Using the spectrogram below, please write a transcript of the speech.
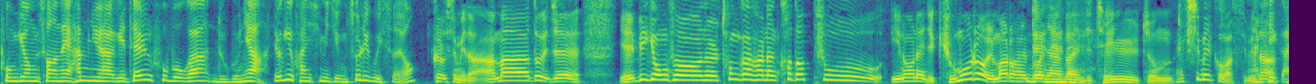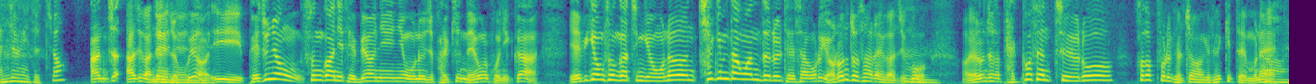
본경선에 합류하게 될 후보가 누구냐 여기 관심이 지금 쏠리고 있어요. 그렇습니다. 아마도 이제 예비 경선을 통과하는 컷오프 인원의 이제 규모를 얼마로 할 네네네. 거냐가 이제 제일 좀 핵심일 것 같습니다. 아직 안 정해졌죠? 안, 아직 안 정해졌고요. 이 배준영 선관위 대변인이 오늘 이제 밝힌 내용을 보니까 예비 경선 같은 경우는 책임 당원들을 대상으로 여론 조사를 해가지고 음. 어, 여론조사 100%로 컷오프를 결정하기로 했기 때문에 어.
